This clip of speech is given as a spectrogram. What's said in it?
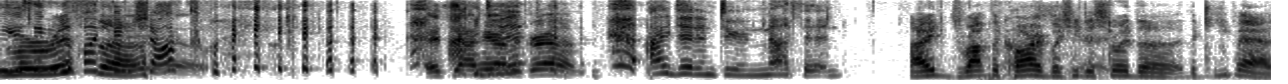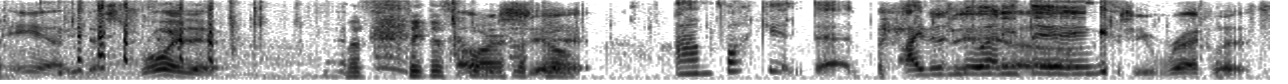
using the fucking Marissa. shockwave. it's I down here on the ground. I didn't do nothing. I dropped the card, but she destroyed the the keypad. Damn, you destroyed it. Let's take this Holy car. Let's go. I'm fucking dead. I didn't do anything. She reckless.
